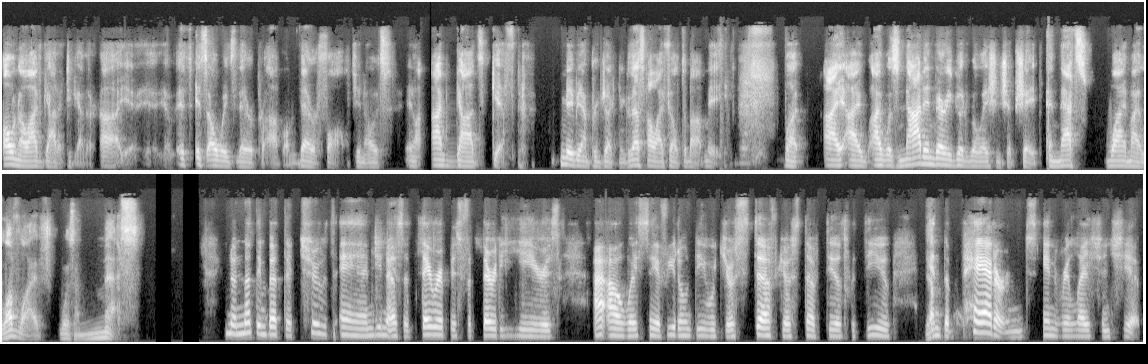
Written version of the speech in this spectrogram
oh no i've got it together uh, yeah, yeah, it's, it's always their problem their fault you know it's you know i'm god's gift maybe i'm projecting because that's how i felt about me but I, I i was not in very good relationship shape and that's why my love life was a mess you know nothing but the truth and you know as a therapist for 30 years i always say if you don't deal with your stuff your stuff deals with you yep. and the patterns in relationships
